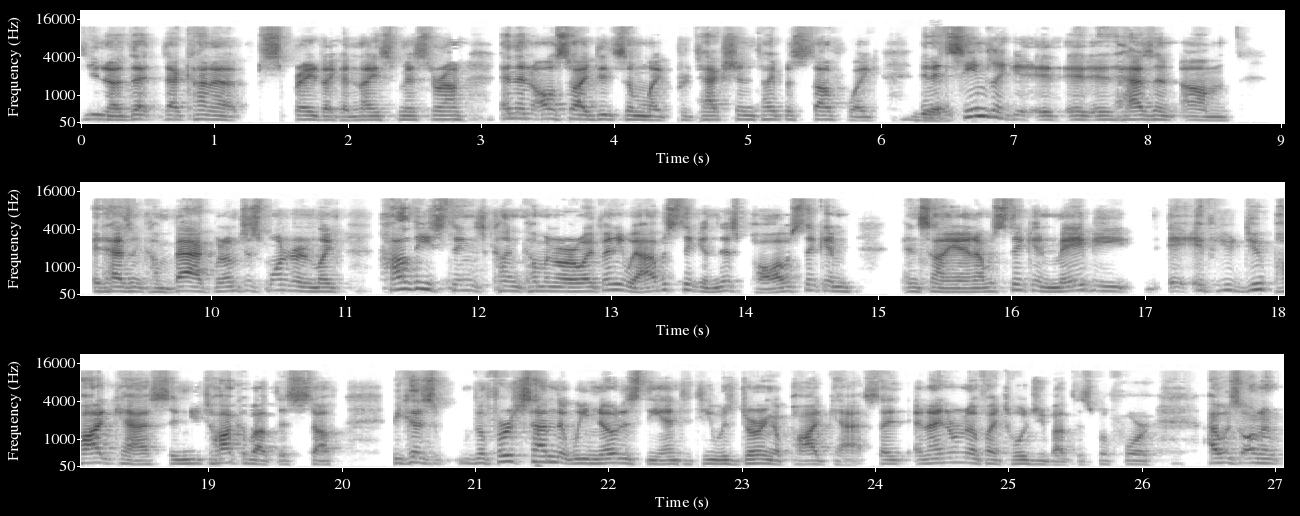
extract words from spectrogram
you know that that kind of sprayed like a nice mist around. And then also I did some like protection type of stuff. Like, and it seems like it it, it hasn't um it hasn't come back. But I'm just wondering like how these things can come into our life anyway. I was thinking this, Paul. I was thinking and Cyan, I was thinking maybe if you do podcasts and you talk about this stuff, because the first time that we noticed the entity was during a podcast. I, and I don't know if I told you about this before. I was on a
